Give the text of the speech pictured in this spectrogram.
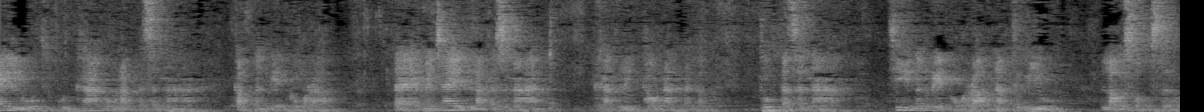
ให้รู้ถึงคุณค่าของหลักศาสนากับนักเรียนของเรา แต่ไม่ใช่หลักศาสนาคาทอลิกเท่านั้นนะครับ ทุกศาสนาที่นักเรียนของเรานับถืออยู่ เราส่งเสริม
